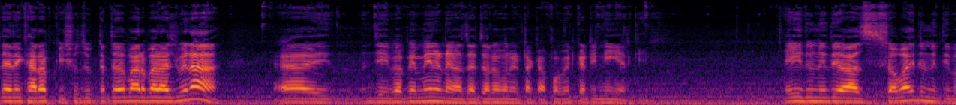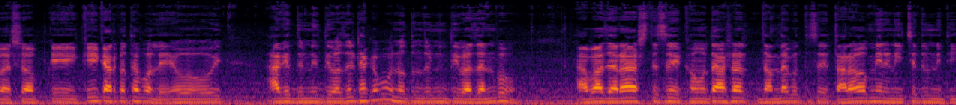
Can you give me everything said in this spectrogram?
তাহলে খারাপ কি? সুযোগটা তো বারবার আসবে না। যেভাবে মেনে নেওয়া যায় জনগণের টাকা পকেট কাটি নেই আর কি। এই দুর্নীতিবাজ সবাই দুর্নীতিবাজ সব কে কে কার কথা বলে? ওই আগের দুর্নীতিবাজে ঠেকাবো, নতুন দুর্নীতিবাজ আনব। আবার যারা আসতেছে, ক্ষমতা আসার ধান্দা করতেছে, তারাও মেনে নিচ্ছে দুর্নীতি।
